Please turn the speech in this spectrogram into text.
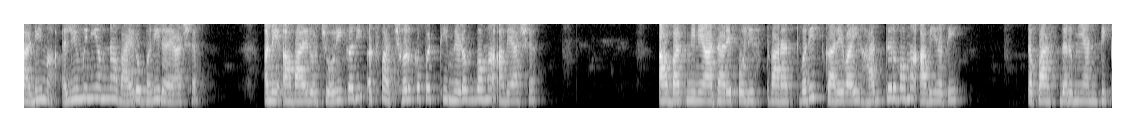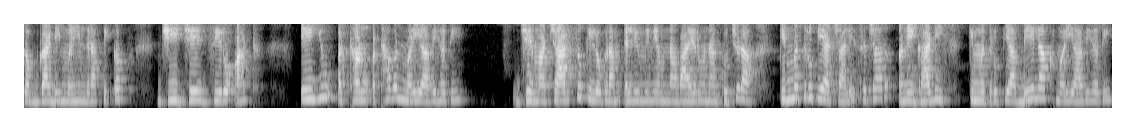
ગાડીમાં એલ્યુમિનિયમના વાયરો ભરી રહ્યા છે અને આ વાયરો ચોરી કરી અથવા છળકપટથી મેળવવામાં આવ્યા છે. આ બાતમીને આધારે પોલીસ દ્વારા ત્વરિત કાર્યવાહી હાથ ધરવામાં આવી હતી. તપાસ દરમિયાન પિકઅપ ગાડી મહિન્દ્રા પિકઅપ જી જે ઝીરો આઠ એયુ અઠ્ઠાણું અઠ્ઠાવન મળી આવી હતી, જેમાં ચારસો કિલોગ્રામ એલ્યુમિનિયમના વાયરોના ગુચડા કિંમત રૂપિયા ચાલીસ હજાર અને ગાડી કિંમત રૂપિયા બે લાખ મળી આવી હતી.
